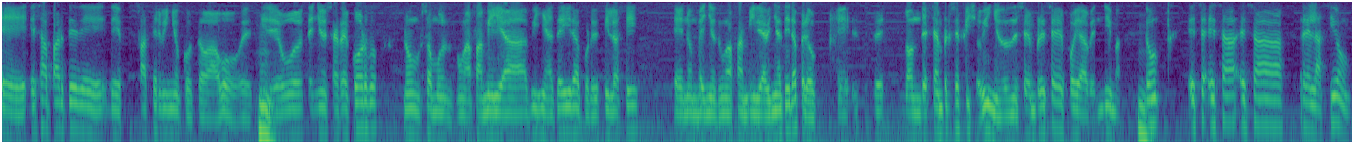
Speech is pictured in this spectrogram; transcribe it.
eh, esa parte de, de facer viño co teu avó. É dicir, hmm. eu teño ese recordo, non somos unha familia viñateira, por decirlo así, eh, non veño dunha familia viñateira, pero que eh, donde sempre se fixo viño, donde sempre se foi a vendima. Mm. Entón, esa, esa, esa relación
